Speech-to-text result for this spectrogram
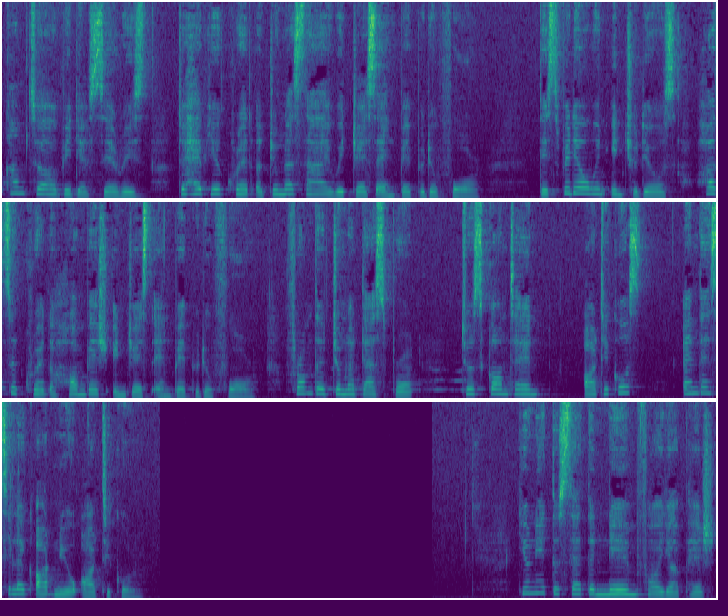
Welcome to our video series to help you create a Joomla site with JSN PageBuilder 4. This video will introduce how to create a homepage in JSN PageBuilder 4. From the Joomla dashboard, choose Content, Articles, and then select Add New Article. You need to set the name for your page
